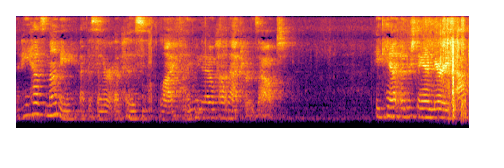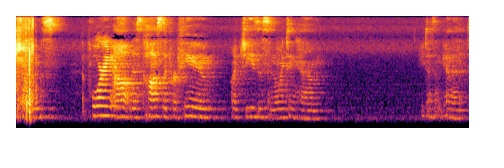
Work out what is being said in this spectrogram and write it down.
and he has money at the center of his life, and we know how that turns out. He can't understand Mary's actions of pouring out this costly perfume on Jesus, anointing him. He doesn't get it.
